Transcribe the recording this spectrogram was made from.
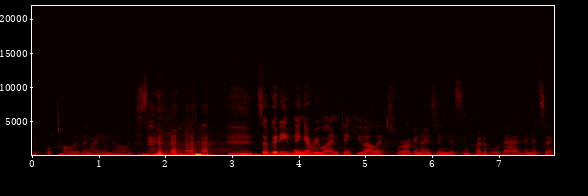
You're a little taller than I am, Alex. so, good evening, everyone. Thank you, Alex, for organizing this incredible event. And it's a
